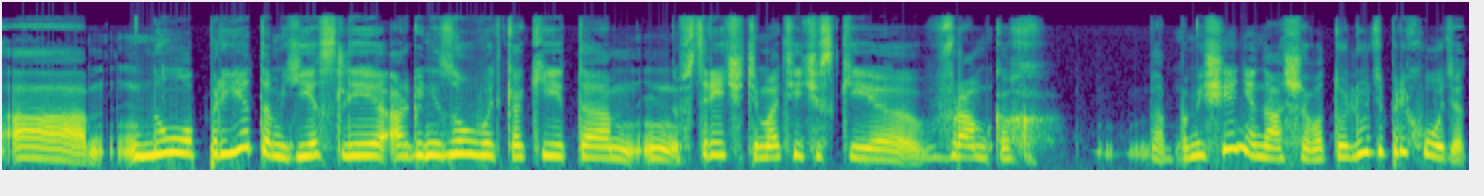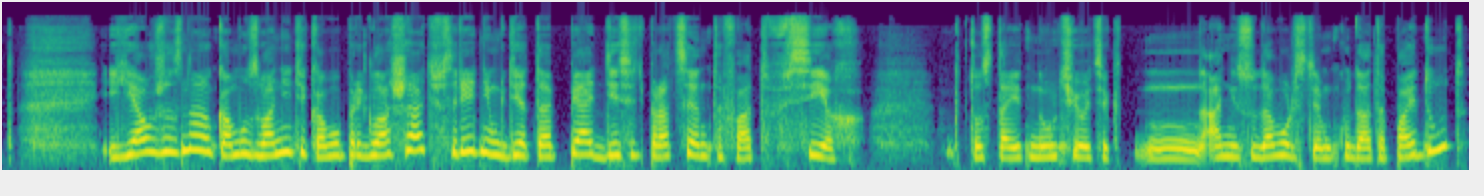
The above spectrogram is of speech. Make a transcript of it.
Но при этом, если организовывать какие-то встречи тематические в рамках там, помещения нашего, то люди приходят. И я уже знаю, кому звонить и кого приглашать. В среднем где-то 5-10% от всех кто стоит на учете, они с удовольствием куда-то пойдут,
